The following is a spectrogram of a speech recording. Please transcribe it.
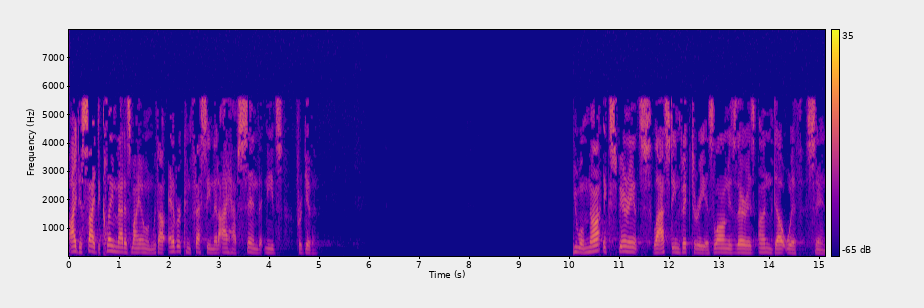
I decide to claim that as my own without ever confessing that I have sin that needs forgiven. You will not experience lasting victory as long as there is undealt with sin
